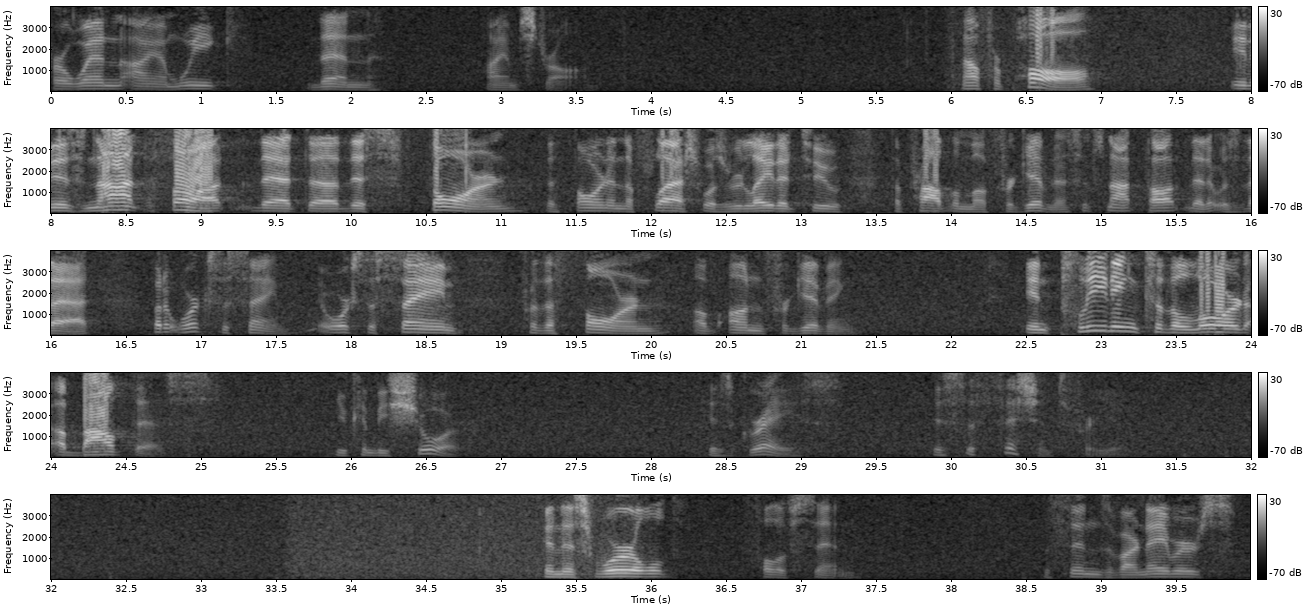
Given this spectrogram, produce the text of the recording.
For when I am weak, then I am strong. Now, for Paul, it is not thought that uh, this thorn, the thorn in the flesh, was related to the problem of forgiveness. It's not thought that it was that. But it works the same. It works the same for the thorn of unforgiving. In pleading to the Lord about this, you can be sure His grace is sufficient for you. In this world full of sin, the sins of our neighbors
